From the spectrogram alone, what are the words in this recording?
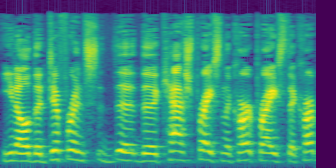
you know, the difference, the, the cash price and the card price, the card,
